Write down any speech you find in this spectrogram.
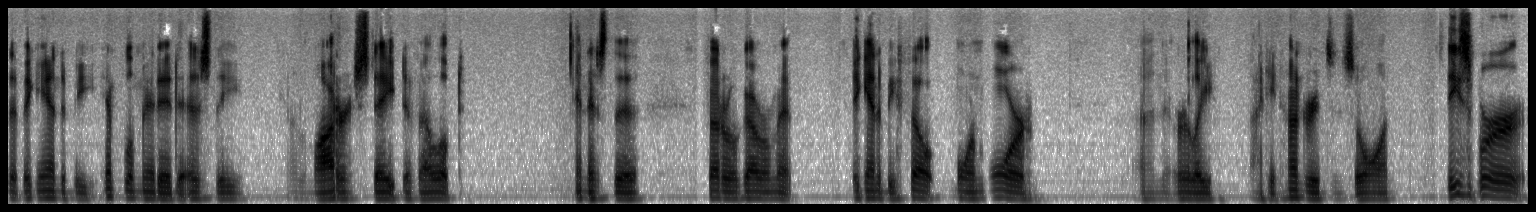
that began to be implemented as the modern state developed and as the federal government began to be felt more and more in the early 1900s and so on. These were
